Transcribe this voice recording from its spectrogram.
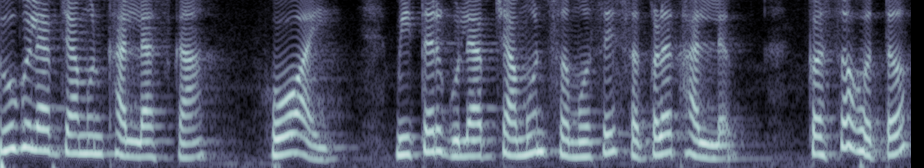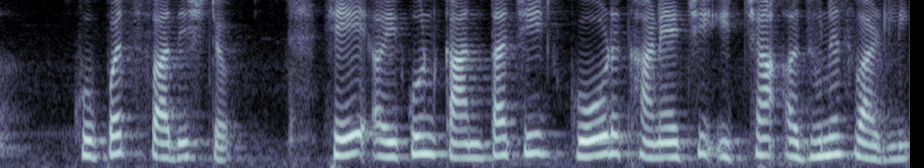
तू गुलाबजामुन खाल्लास का? हो आई. मी तर गुलाबजामुन समोसे सगळं खाल्लं. कसं होतं? खूपच स्वादिष्ट. हे ऐकून कांताची गोड खाण्याची इच्छा अजूनच वाढली.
